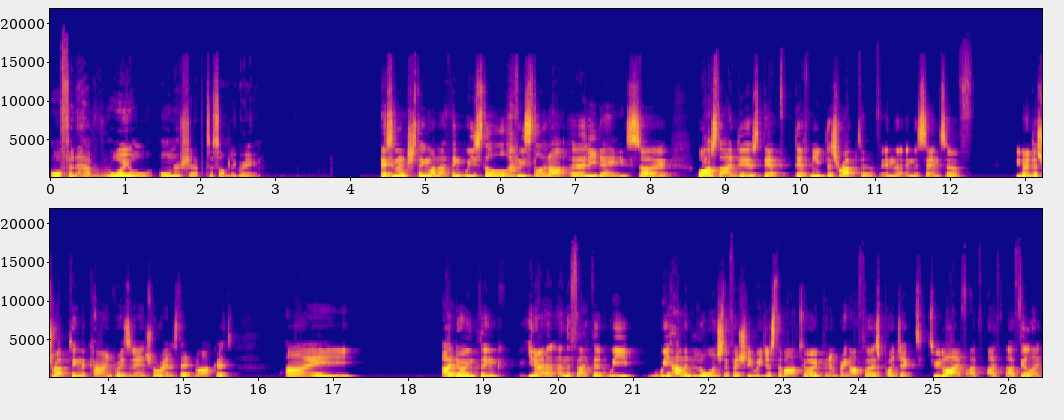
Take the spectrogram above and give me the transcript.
often have royal ownership to some degree? It's an interesting one. I think we still we still in our early days. So whilst the idea is def, definitely disruptive in the in the sense of you know disrupting the current residential real estate market, I I don't think you know, and, and the fact that we we haven't launched officially, we're just about to open and bring our first project to life. I, I, I feel like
